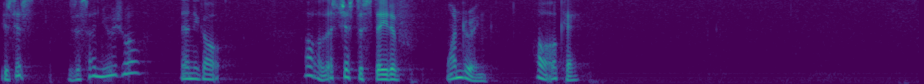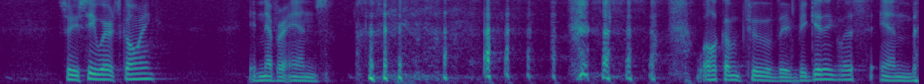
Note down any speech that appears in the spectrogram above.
is this, is this unusual? Then you go, oh, that's just a state of wondering. Oh, okay. So you see where it's going? It never ends. Welcome to the beginningless end.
